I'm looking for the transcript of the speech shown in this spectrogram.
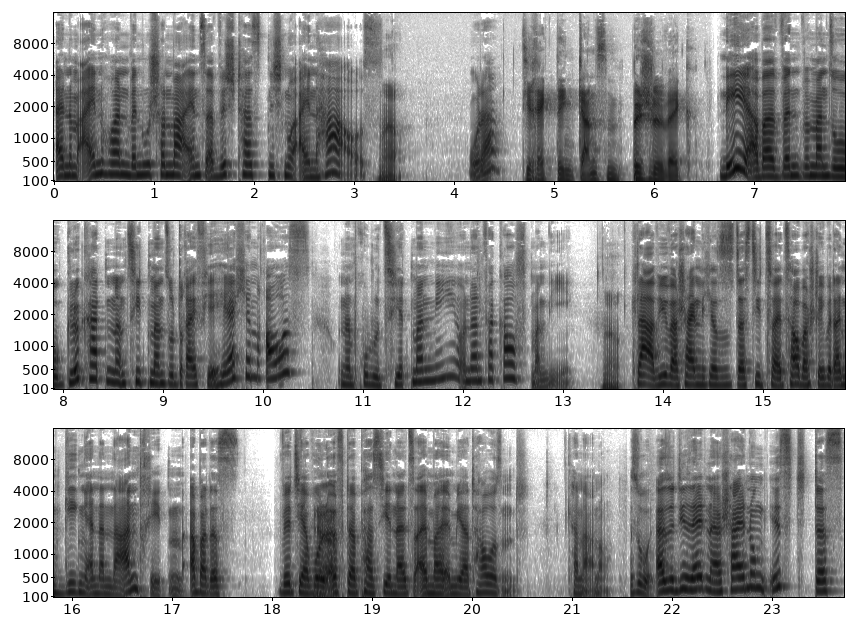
einem Einhorn, wenn du schon mal eins erwischt hast, nicht nur ein Haar aus. Ja. Oder? Direkt den ganzen Büschel weg. Nee, aber wenn, wenn man so Glück hat, dann zieht man so drei, vier Härchen raus und dann produziert man die und dann verkauft man die. Ja. Klar, wie wahrscheinlich ist es, dass die zwei Zauberstäbe dann gegeneinander antreten, aber das wird ja wohl ja. öfter passieren als einmal im Jahrtausend. Keine Ahnung. So, also die seltene Erscheinung ist, dass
